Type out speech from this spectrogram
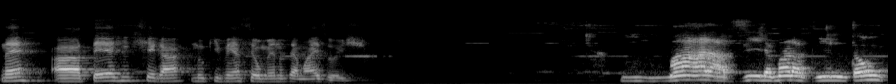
né? Até a gente chegar no que vem a ser o menos é mais hoje. Maravilha, maravilha. Então,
